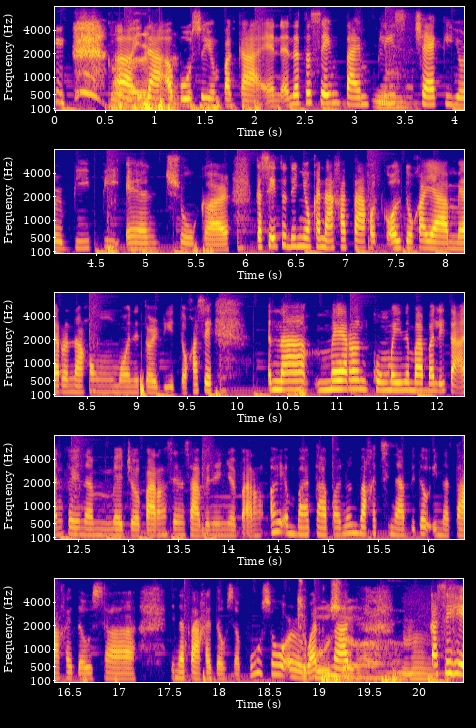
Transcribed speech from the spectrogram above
Correct. inaabuso yung pagkain. And at the same time, please Mm. check your BP and sugar. Kasi ito din yung kanakatakot ko although kaya meron na akong monitor dito kasi na meron kung may nababalitaan kayo na medyo parang sinasabi ninyo parang ay ang bata pa nun bakit sinabi daw inatake daw sa inatake daw sa puso or Sa what puso. not Mm. kasi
